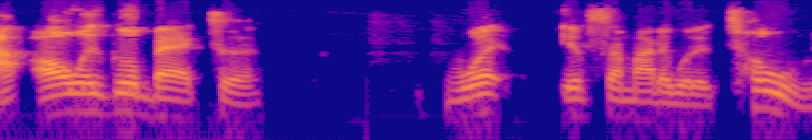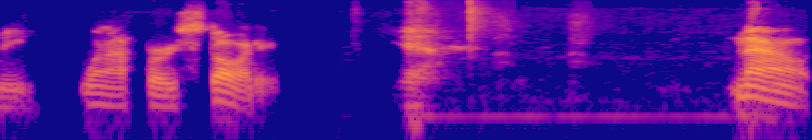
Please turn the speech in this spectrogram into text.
I always go back to what if somebody would have told me when I first started. Yeah. Now,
